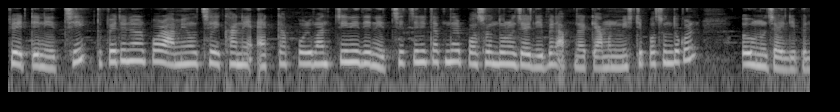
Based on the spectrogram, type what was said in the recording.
ফেটে নিচ্ছি। তো ফেটে নেওয়ার পর আমি হচ্ছে এখানে এক কাপ পরিমাণ চিনি দিয়ে নিচ্ছি। চিনিটা আপনার পছন্দ অনুযায়ী নেবেন। আপনার কেমন মিষ্টি পছন্দ করেন, ওই অনুযায়ী নেবেন।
